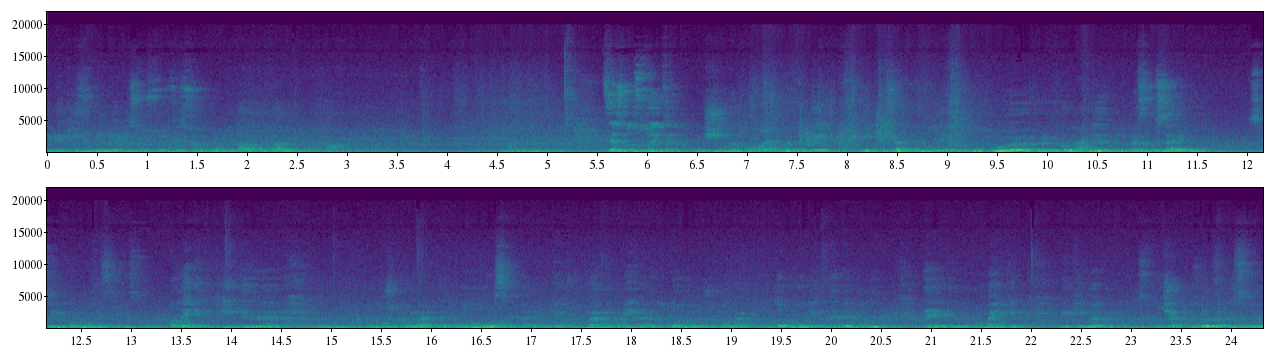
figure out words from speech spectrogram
і такі зміни, які стосуються сьомого додатку даної програми. Це стосується того, що ми ховаємо людей, які загинули при виконанні безпосередньо своїх обов'язків військових. Але є такі, е, ну, можуть померти у госпіталі, померти, приїхати додому і можуть померти. Тому у них не буде деяких документів, які ми спочатку записували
